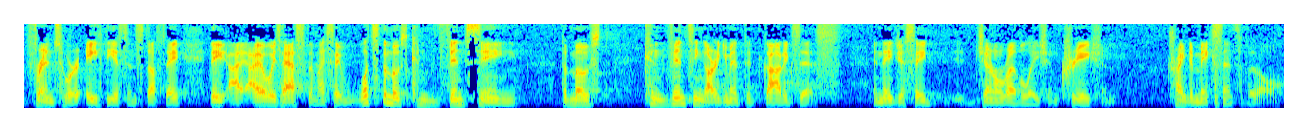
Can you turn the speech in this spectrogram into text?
friends who are atheists and stuff, they, they, I, I always ask them, I say, what's the most convincing, the most convincing argument that God exists? And they just say general revelation, creation, trying to make sense of it all.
